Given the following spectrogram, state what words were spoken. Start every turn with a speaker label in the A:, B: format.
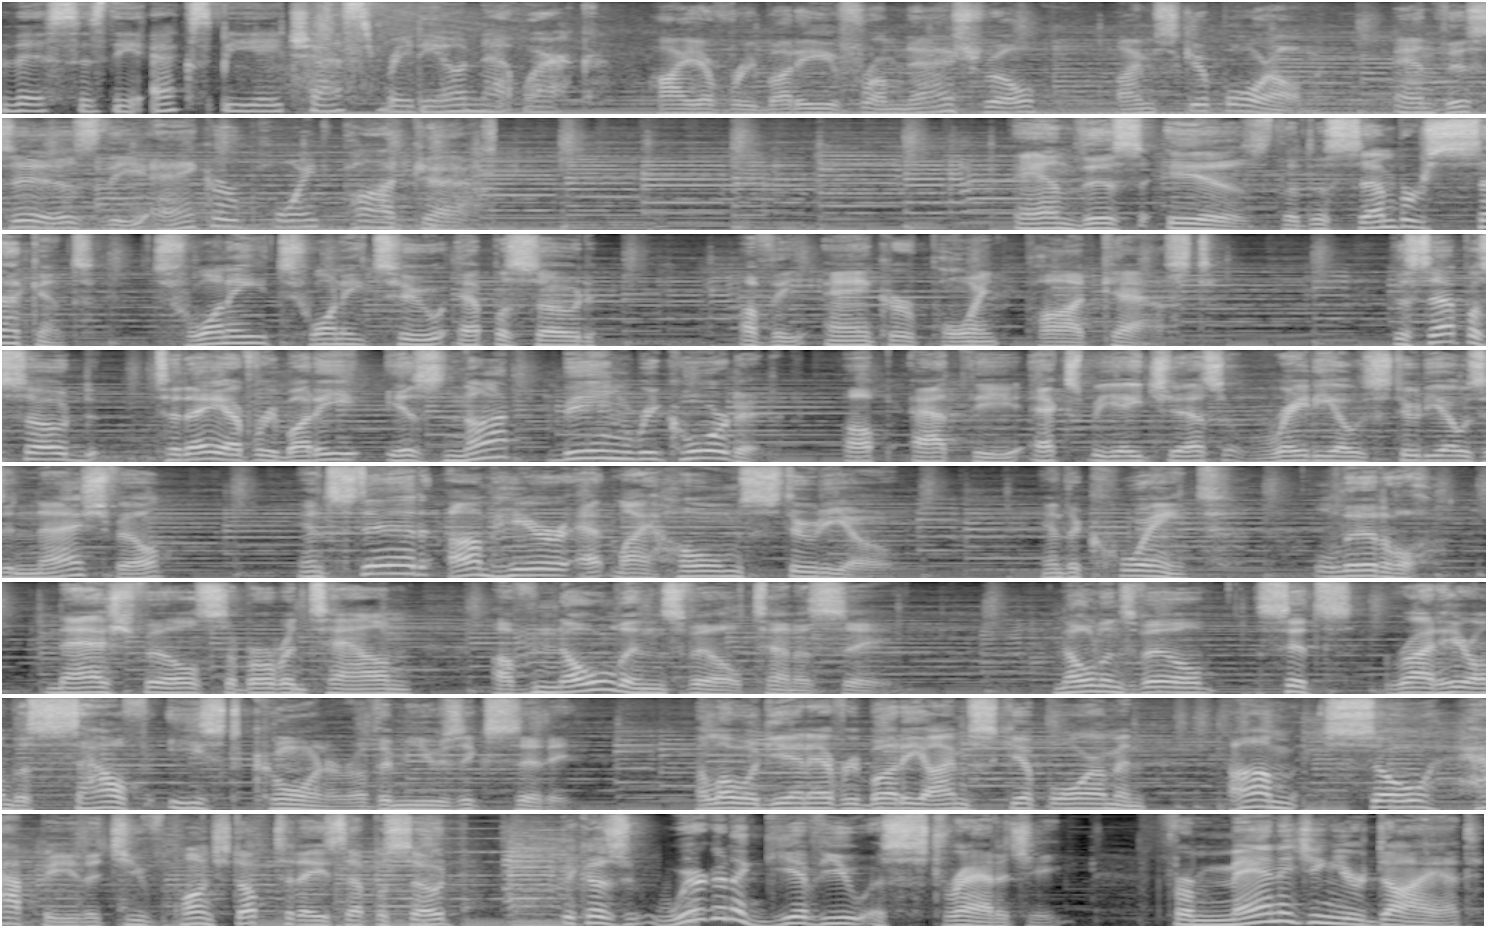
A: This is the XBHS Radio Network.
B: Hi, everybody from Nashville. I'm Skip Oram, and this is the Anchor Point Podcast. And this is the December 2nd, 2022 episode of the Anchor Point Podcast. This episode today, everybody, is not being recorded up at the XBHS radio studios in Nashville. Instead, I'm here at my home studio in the quaint, little Nashville suburban town of Nolensville, Tennessee. Nolensville sits right here on the southeast corner of the Music City. Hello again, everybody. I'm Skip Oram, and I'm so happy that you've punched up today's episode because we're going to give you a strategy for managing your diet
